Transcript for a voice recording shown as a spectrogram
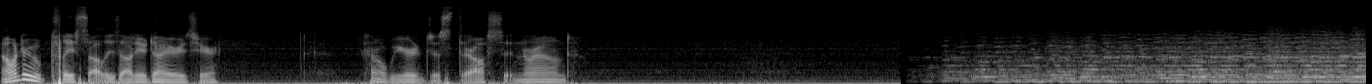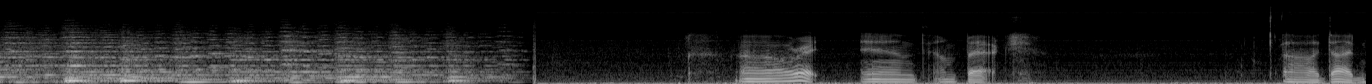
I wonder who placed all these audio diaries here. It's kind of weird, just they're all sitting around. Alright, and I'm back. Uh, I died.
